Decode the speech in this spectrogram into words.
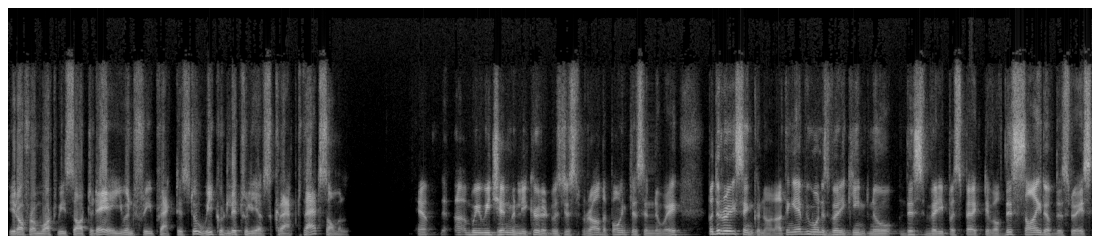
you know from what we saw today even free practice too we could literally have scrapped that Somil. Yeah, uh, we, we genuinely could. It was just rather pointless in a way. But the racing, Kunal, I think everyone is very keen to know this very perspective of this side of this race.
